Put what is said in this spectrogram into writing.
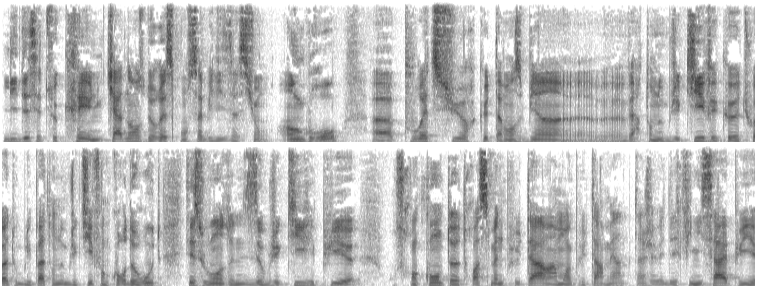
l'idée c'est de se créer une cadence de responsabilisation. En gros, euh, pour être sûr que tu avances bien euh, vers ton objectif et que tu vois, t'oublies pas ton objectif en cours de route. Tu sais, souvent on se donne des objectifs et puis euh, on se rend compte trois semaines plus tard, un mois plus tard, merde, putain, j'avais défini ça et puis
